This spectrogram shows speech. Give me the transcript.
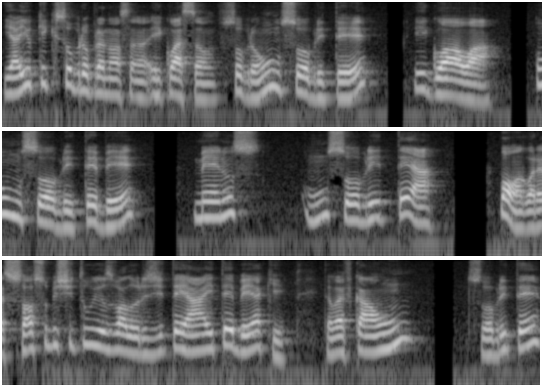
E aí o que, que sobrou para a nossa equação? Sobrou 1 sobre t igual a 1 sobre tb menos 1 sobre ta. Bom, agora é só substituir os valores de ta e tb aqui. Então vai ficar 1 sobre t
